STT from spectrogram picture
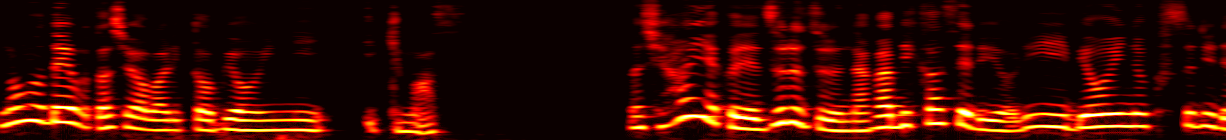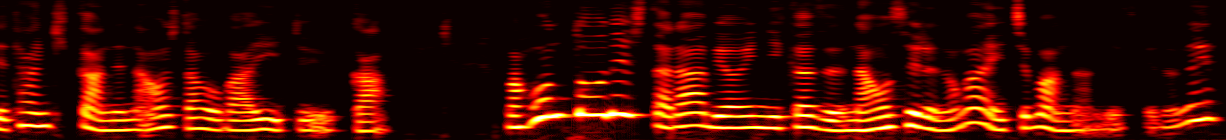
なので私は割と病院に行きます。市販薬でずるずる長引かせるより、病院の薬で短期間で治した方がいいというか、まあ、本当でしたら病院に行かず治せるのが一番なんですけどね。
